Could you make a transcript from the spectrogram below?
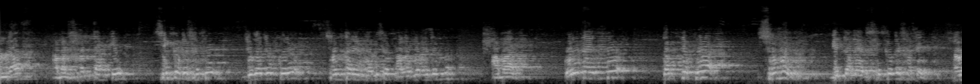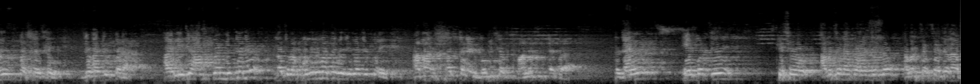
আমরা আমার সন্তানকে শিক্ষকের সাথে যোগাযোগ করে সন্তানের ভবিষ্যৎ ভালো করার জন্য আমার বড় দায়িত্ব প্রত্যেকটা সময় বিদ্যালয়ের শিক্ষকের সাথে সংস্পর্শ যোগাযোগ করা। আর নিজে আসলাম বিদ্যালয়ে নতুবা ফোনের মাধ্যমে যোগাযোগ করে আমার সন্তানের ভবিষ্যৎ ভালো চিন্তা করা। তো যাই হোক এরপর যে কিছু আলোচনা করার জন্য আমার চাচা জনাব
